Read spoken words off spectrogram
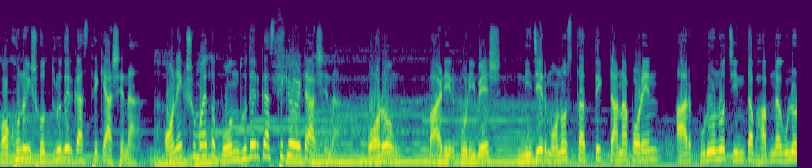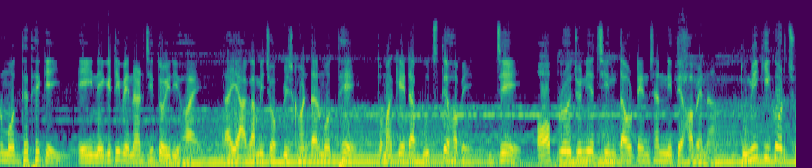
কখনোই শত্রুদের কাছ থেকে আসে না। অনেক সময় তো বন্ধুদের কাছ থেকেও এটা আসে না। বরং বাড়ির পরিবেশ, নিজের মনস্তাত্ত্বিক টানা পড়েন আর পুরনো চিন্তা ভাবনাগুলোর মধ্যে থেকেই এই নেগেটিভ এনার্জি তৈরি হয়। তাই আগামী চব্বিশ ঘণ্টার মধ্যে তোমাকে এটা বুঝতে হবে যে অপ্রয়োজনীয় চিন্তা ও টেনশন নিতে হবে না। তুমি কি করছ?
